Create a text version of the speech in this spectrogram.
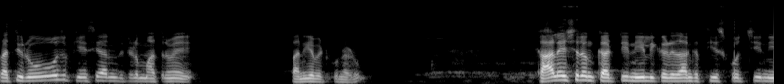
ప్రతిరోజు కేసీఆర్ని తిట్టడం మాత్రమే పనిగా పెట్టుకున్నాడు. కాళేశ్వరం కట్టి నీళ్ళు ఇక్కడి దాకా తీసుకొచ్చి నీ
